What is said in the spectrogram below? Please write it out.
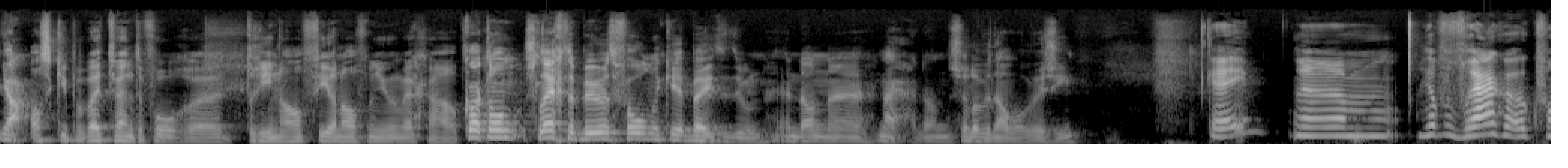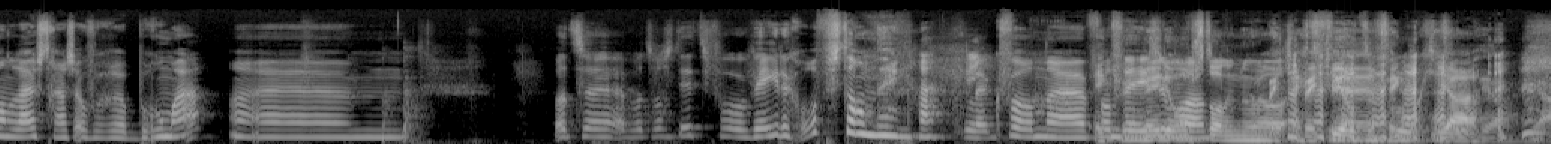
Ja. als keeper bij Twente voor eh 3,5, 4,5 miljoen weggehaald. Kortom, slechte beurt, volgende keer beter doen. En dan, eh, nou ja, dan zullen we dan wel weer zien. Oké. Ehm, heel veel vragen ook van luisteraars over uh, Bruma. Ehm, wat, uh, wat was dit voor wederopstanding eigenlijk van, uh, van Ik vind deze man? wederopstanding nog wel Beetje- echt beetje, veel eh, te vind ik vroeg. Ja. ja. ja.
